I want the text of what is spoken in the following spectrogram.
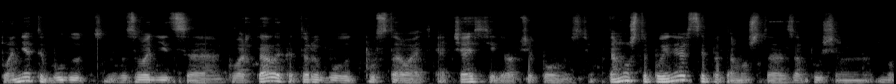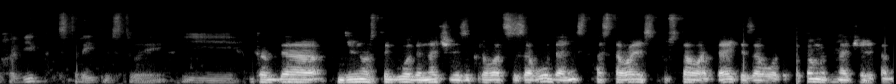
планеты будут возводиться кварталы, которые будут пустовать отчасти или вообще полностью. Потому что по инерции, потому что запущен маховик строительства и... Когда в 90-е годы начали закрываться заводы, они оставались пустовать, да, эти заводы. Потом их начали там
